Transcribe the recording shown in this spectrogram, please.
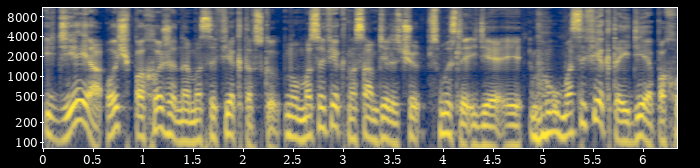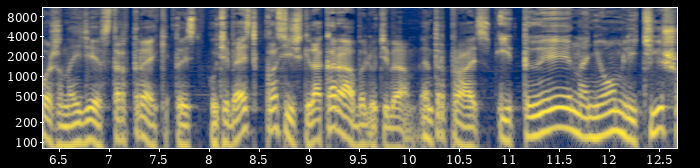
идея очень похожа на Mass Effect. Ну, Mass Effect на самом деле, в смысле идея? И, у Mass Effect идея похожа на идею в Стартреке. То есть у тебя есть классический, да, корабль у тебя, Enterprise, и ты на нем летишь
